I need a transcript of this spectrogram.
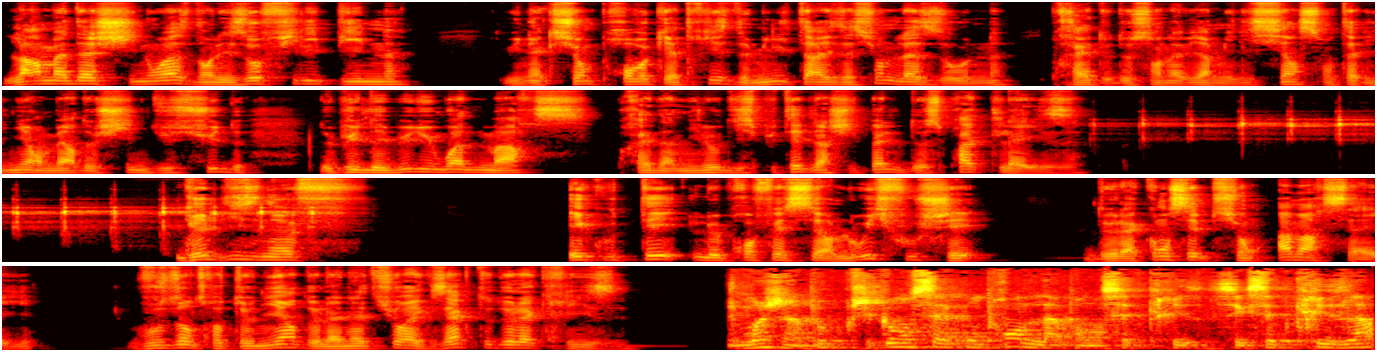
L'armada chinoise dans les eaux philippines. Une action provocatrice de militarisation de la zone. Près de 200 navires miliciens sont alignés en mer de Chine du Sud depuis le début du mois de mars, près d'un îlot disputé de l'archipel de Spratleys. Grippe 19. Écoutez le professeur Louis Fouché, de la Conception à Marseille, vous entretenir de la nature exacte de la crise. Moi, j'ai un peu, j'ai commencé à comprendre là pendant cette crise, c'est que cette crise-là,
